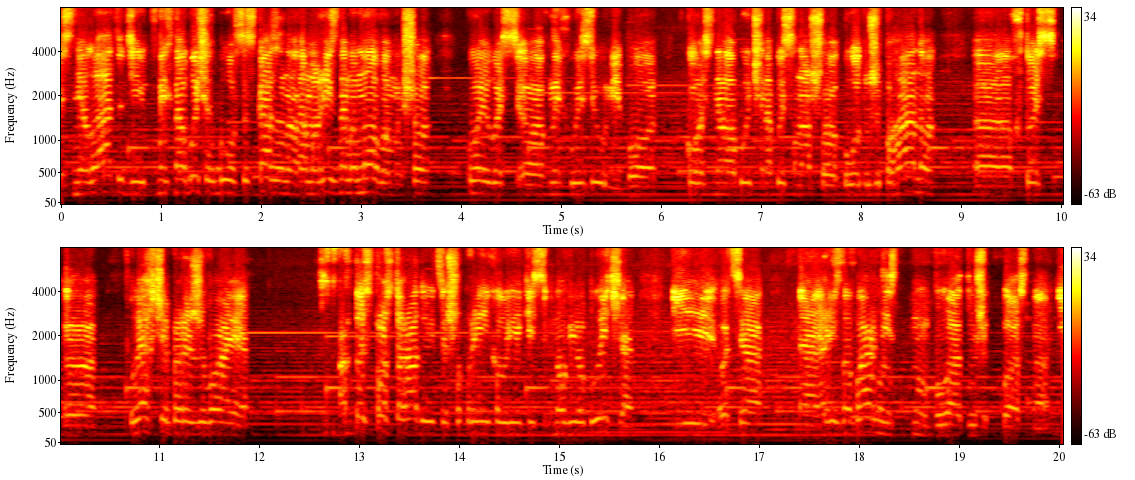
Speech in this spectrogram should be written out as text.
зняла тоді. В них на обличчях було все сказано там різними мовами, що коїлось в них в Ізюмі, бо когось на обличчі написано, що було дуже погано, е, хтось е, легше переживає, а хтось просто радується, що приїхали якісь нові обличчя, і оця е, різнобарність ну, була дуже класна, і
